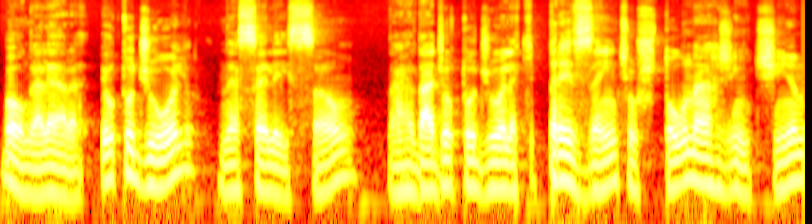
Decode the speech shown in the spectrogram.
Bom, galera, eu tô de olho nessa eleição. Na verdade, eu tô de olho aqui presente, eu estou na Argentina.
